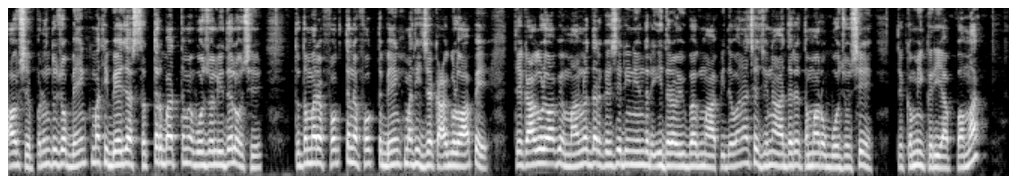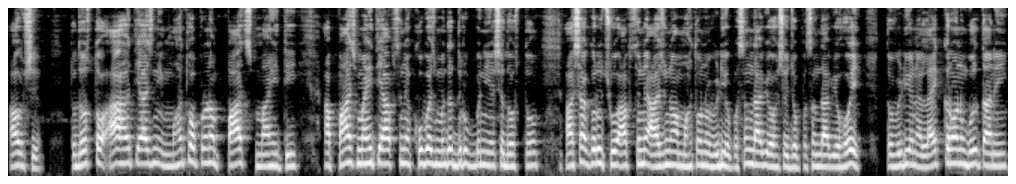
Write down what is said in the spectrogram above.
આવશે. પરંતુ જો બેંકમાંથી બે હજાર સત્તર બાદ તમે બોજો લીધેલો છે, તો તમારે ફક્ત ને ફક્ત બેંકમાંથી જે કાગળો આપે, તે કાગળો આપે મામલતદાર કચેરીની અંદર ઈ ધરા વિભાગમાં આપી દેવાના છે, જેના આધારે તમારો બોજો છે તે કમી કરી આપવામાં આવશે. તો દોસ્તો, આ હતી આજની મહત્વપૂર્ણ પાંચ માહિતી. આ પાંચ માહિતી આપસને ખૂબ જ મદદરૂપ બની હશે દોસ્તો. આશા કરું છું આપસને આજનો આ મહત્વનો વીડિયો પસંદ આવ્યો હશે. જો પસંદ આવ્યો હોય તો વિડીયોને લાઇક કરવાનું ભૂલતા નહીં.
